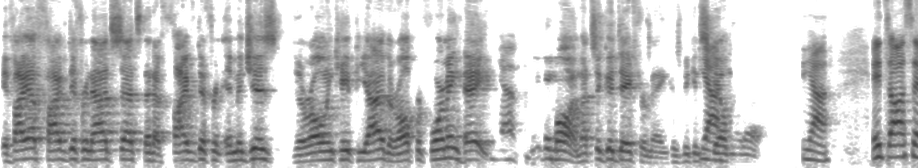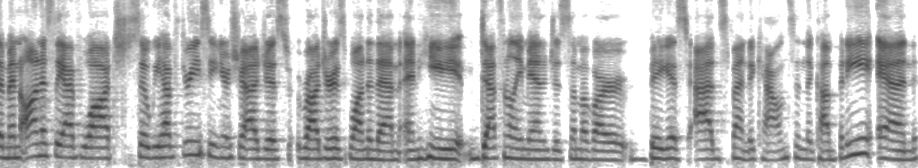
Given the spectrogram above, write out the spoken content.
if I have five different ad sets that have five different images, they're all in KPI, they're all performing. Hey, yep. leave them on. That's a good day for me because we can yeah. scale that up. Yeah, it's awesome. And honestly, I've watched, so we have three senior strategists. Roger is one of them, and he definitely manages some of our biggest ad spend accounts in the company. And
